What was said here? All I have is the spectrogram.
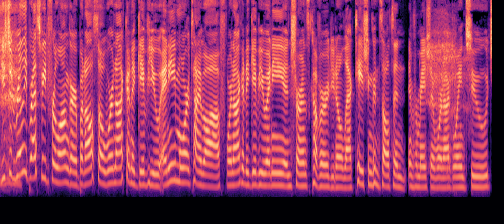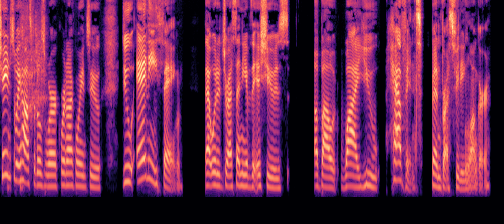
You should really breastfeed for longer, but also we're not going to give you any more time off. We're not going to give you any insurance covered, you know, lactation consultant information. We're not going to change the way hospitals work. We're not going to do anything that would address any of the issues about why you haven't been breastfeeding longer.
